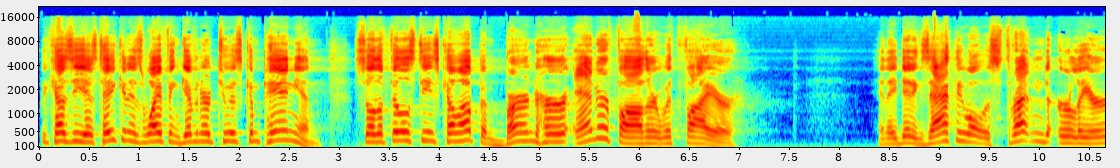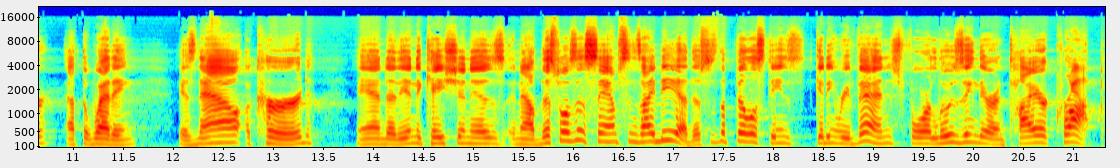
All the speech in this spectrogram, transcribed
Because he has taken his wife and given her to his companion. So the Philistines come up and burned her and her father with fire. And they did exactly what was threatened earlier at the wedding, is now occurred. And uh, the indication is now, this wasn't Samson's idea. This is the Philistines getting revenge for losing their entire crop.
